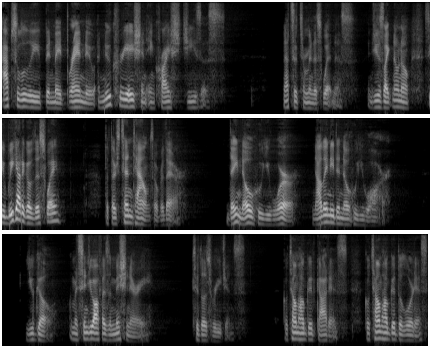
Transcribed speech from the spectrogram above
Absolutely been made brand new, a new creation in Christ Jesus. That's a tremendous witness. And Jesus like, no, no. See, we got to go this way but there's 10 towns over there. They know who you were. Now they need to know who you are. You go. I'm going to send you off as a missionary to those regions. Go tell them how good God is. Go tell them how good the Lord is.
